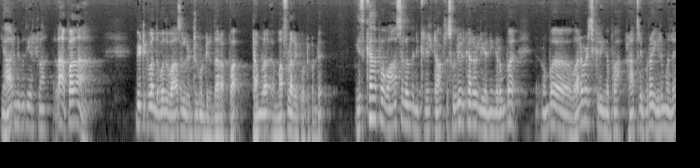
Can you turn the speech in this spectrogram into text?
யார் நிம்மதியாக இருக்கலாம்? எல்லாம் அப்பா தான். வீட்டுக்கு வந்தபோது வாசல் இட்டு கொண்டிருந்தார் அப்பா. டம்ளர் மஃப்ளரை போட்டுக்கொண்டு. எதுக்காக அப்போ வாசல் வந்து நிற்கிறேன் டாக்டர் சொல்லியிருக்காரோ இல்லையா? நீங்கள் ரொம்ப ரொம்ப வரவழைச்சிக்கிறீங்கப்பா. ராத்திரி பூரா இருமலை.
